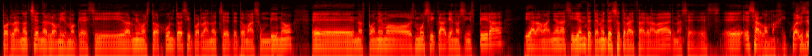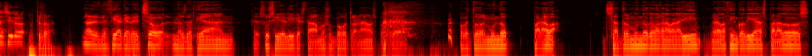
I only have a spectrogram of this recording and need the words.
por la noche no es lo mismo que si dormimos todos juntos y por la noche te tomas un vino, eh, nos ponemos música que nos inspira y a la mañana siguiente te metes otra vez a grabar, no sé, es, eh, es algo mágico. ¿Cuáles Sí, han sido...? Perdona. No, les decía que de hecho nos decían Jesús y Eli que estábamos un poco tronados porque, porque todo el mundo paraba. O sea, todo el mundo que va a grabar allí graba cinco días para dos,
